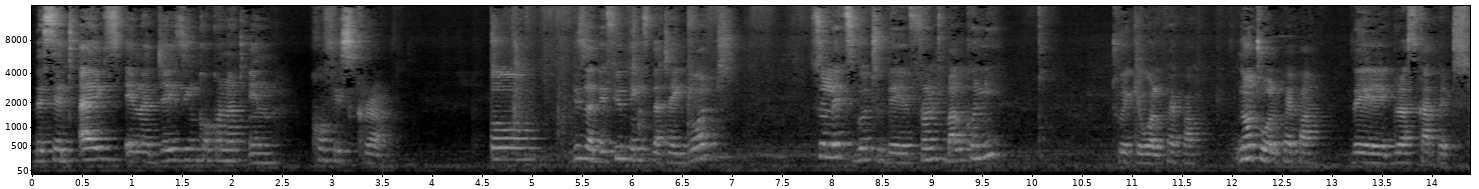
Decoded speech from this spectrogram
The st ives energizing coconut and coffee scrub. So these are the few things that i got. So let's go to the front balcony. To a wallpaper. Not wallpaper the grass carpet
